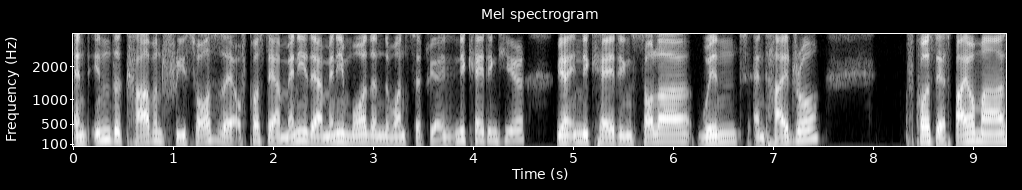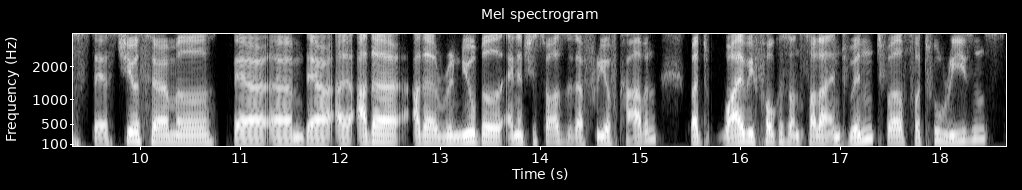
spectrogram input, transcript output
And in the carbon free sources, of course, there are many, there are many more than the ones that we are indicating here. We are indicating solar, wind, and hydro of course, there's biomass, there's geothermal, there, um, there are uh, other, other renewable energy sources that are free of carbon. But why we focus on solar and wind? Well, for two reasons.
